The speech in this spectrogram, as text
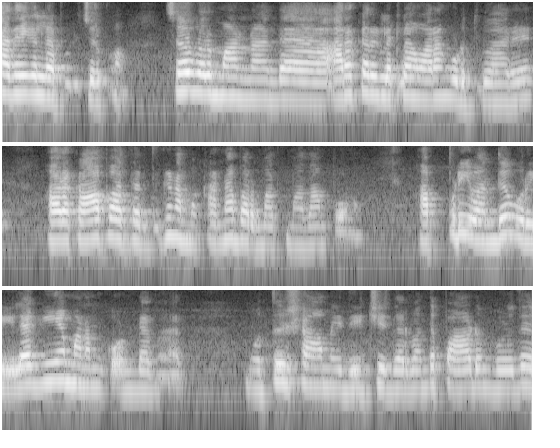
கதைகளில் பிடிச்சிருக்கோம். சிவபெருமான் அந்த அரக்கர்களுக்கெல்லாம் வரம் கொடுத்துருவாரு. அவரை காப்பாற்றுறதுக்கு நம்ம கண்ண பரமாத்மா தான் போகணும். அப்படி வந்து ஒரு இலகிய மனம் கொண்டவர் முத்துசாமி தீட்சிதர் வந்து பாடும்பொழுது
